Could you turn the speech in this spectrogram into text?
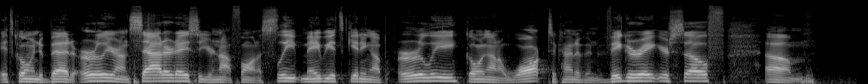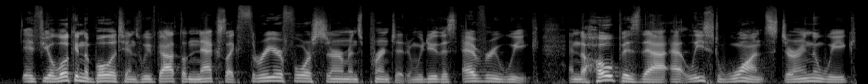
it's going to bed earlier on Saturday so you're not falling asleep. Maybe it's getting up early, going on a walk to kind of invigorate yourself. Um, if you look in the bulletins, we've got the next like three or four sermons printed, and we do this every week. And the hope is that at least once during the week,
